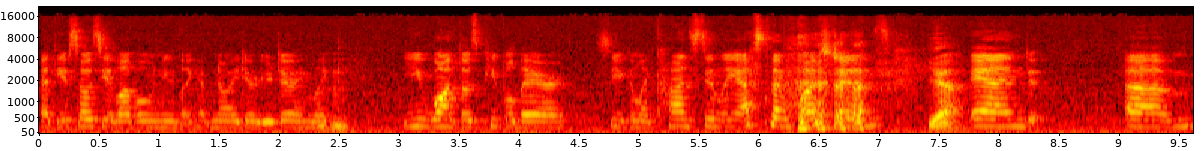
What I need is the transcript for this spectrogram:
at the associate level when you like have no idea what you're doing like Mhm. you want those people there so you can like constantly ask them questions Yeah. and um,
